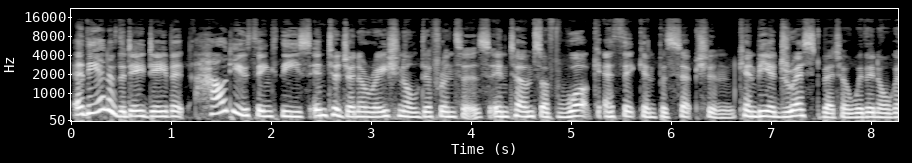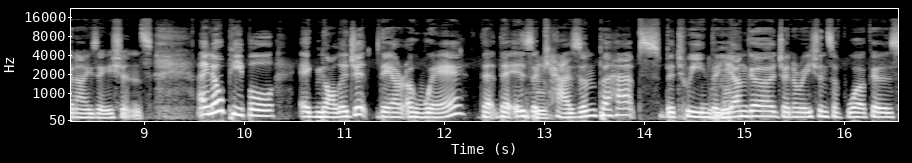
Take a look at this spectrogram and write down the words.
At the end of the day, David, how do you think these intergenerational differences in terms of work ethic and perception can be addressed better within organizations? I know people acknowledge it. They are aware that there is mm-hmm. a chasm perhaps between mm-hmm. the younger generations of workers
